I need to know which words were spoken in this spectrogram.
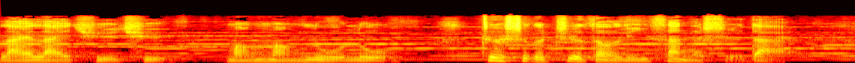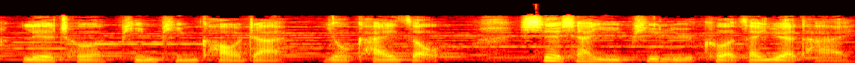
来来去去，忙忙碌碌，这是个制造离散的时代。列车频频靠站又开走，卸下一批旅客在月台，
